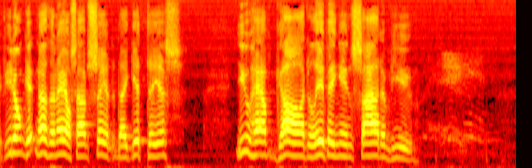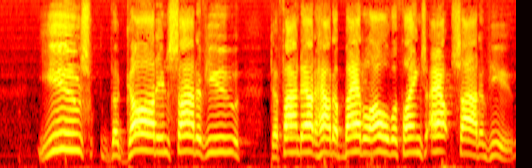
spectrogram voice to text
If you don't get nothing else I've said today, get this. You have God living inside of you. Use the God inside of you to find out how to battle all the things outside of you.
